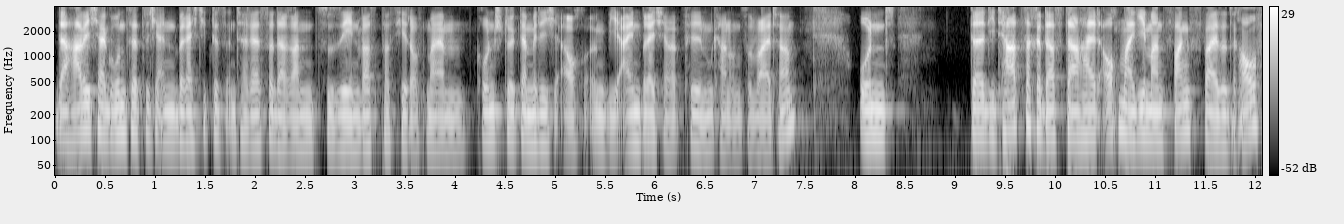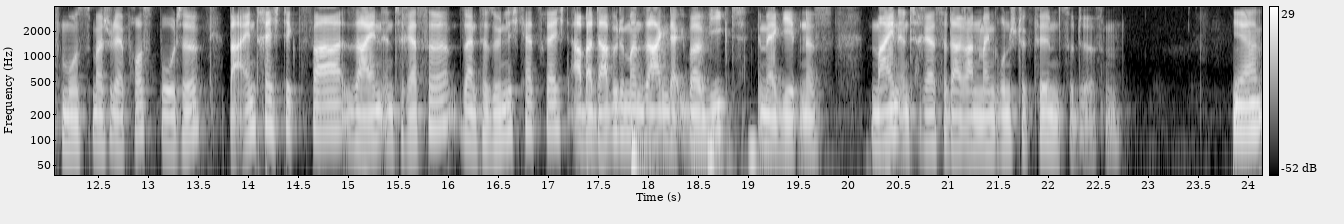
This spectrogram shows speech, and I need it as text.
da habe ich ja grundsätzlich ein berechtigtes Interesse daran zu sehen, was passiert auf meinem Grundstück, damit ich auch irgendwie Einbrecher filmen kann und so weiter. Und die Tatsache, dass da halt auch mal jemand zwangsweise drauf muss, zum Beispiel der Postbote, beeinträchtigt zwar sein Interesse, sein Persönlichkeitsrecht, aber da würde man sagen, da überwiegt im Ergebnis mein Interesse daran, mein Grundstück filmen zu dürfen. Ja,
